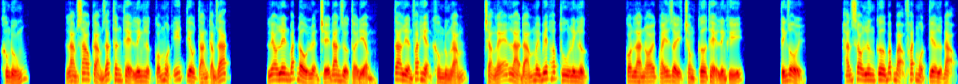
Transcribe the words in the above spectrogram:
Không đúng. Làm sao cảm giác thân thể linh lực có một ít tiêu tán cảm giác? Leo lên bắt đầu luyện chế đan dược thời điểm, ta liền phát hiện không đúng lắm, chẳng lẽ là đám mây biết hấp thu linh lực? Còn là nói quấy dày trong cơ thể linh khí. Tính rồi. Hắn sau lưng cơ bắc bạo phát một tia lực đạo,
